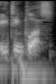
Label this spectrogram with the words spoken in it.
18 plus.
